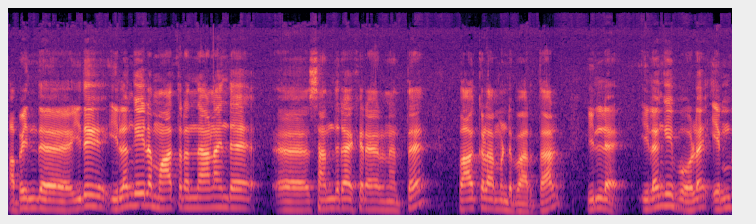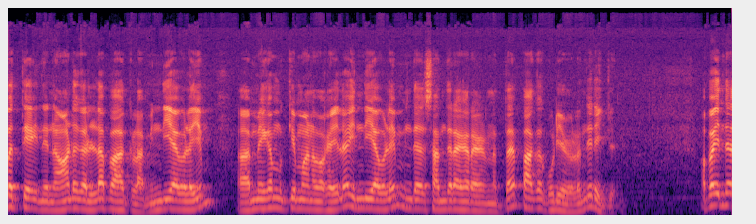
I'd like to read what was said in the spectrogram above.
அப்போ இந்த இது இலங்கையில் மாத்திரம்தானா இந்த சந்திர கிரகணத்தை பார்க்கலாம் என்று பார்த்தால் இல்லை இலங்கை போல் எண்பத்தி ஐந்து நாடுகளில் பார்க்கலாம். இந்தியாவிலையும் மிக முக்கியமான வகையில் இந்தியாவிலையும் இந்த சந்திர கிரகணத்தை பார்க்கக்கூடியவர்கள் வந்து இருக்குது அப்போ இந்த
